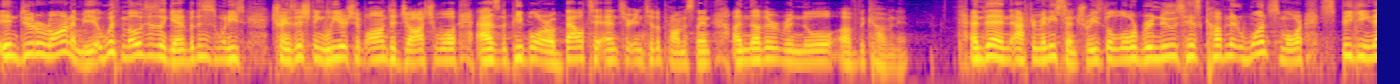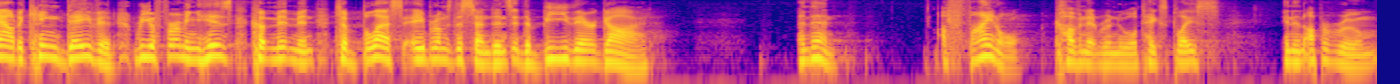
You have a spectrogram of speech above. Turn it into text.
in Deuteronomy with Moses again, but this is when he's transitioning leadership onto Joshua as the people are about to enter into the promised land, another renewal of the covenant. And then, after many centuries, the Lord renews his covenant once more, speaking now to King David, reaffirming his commitment to bless Abram's descendants and to be their God. And then, a final covenant renewal takes place in an upper room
